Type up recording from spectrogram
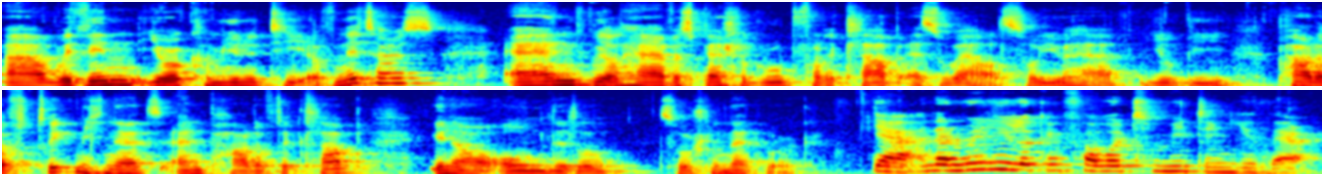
uh, within your community of knitters and we'll have a special group for the club as well. So you have you'll be part of Strick and part of the club in our own little social network. Yeah, and I'm really looking forward to meeting you there.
